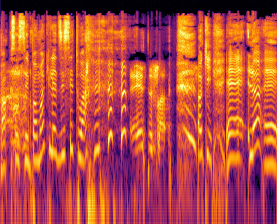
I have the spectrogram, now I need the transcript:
Bon, ça c'est pas moi qui l'ai dit, c'est toi. eh, c'est cela. OK. Euh, là, euh,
